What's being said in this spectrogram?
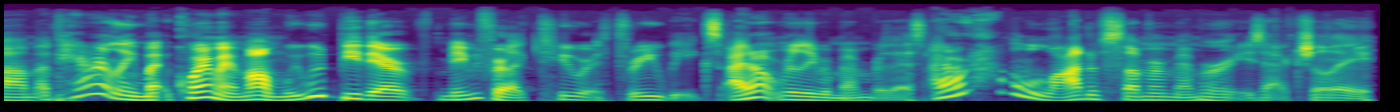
Um, apparently, my, according to my mom, we would be there maybe for like two or three weeks. I don't really remember this. I don't have a lot of summer memories actually.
